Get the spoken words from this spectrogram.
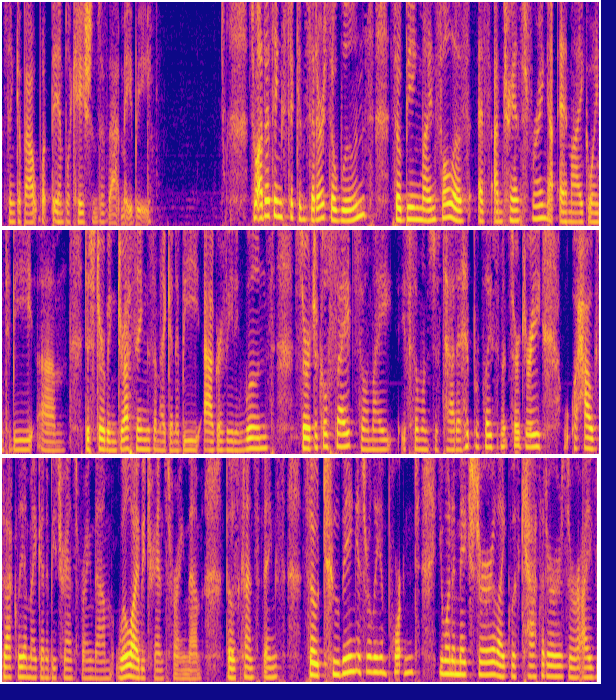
think about what the implications of that may be. So other things to consider, so wounds, so being mindful of if I'm transferring, am I going to be um, disturbing dressings? Am I going to be aggravating wounds? Surgical sites, so am I, if someone's just had a hip replacement surgery, how exactly am I going to be transferring them? Will I be transferring them? Those kinds of things. So tubing is really important. You want to make sure, like with catheters or IV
